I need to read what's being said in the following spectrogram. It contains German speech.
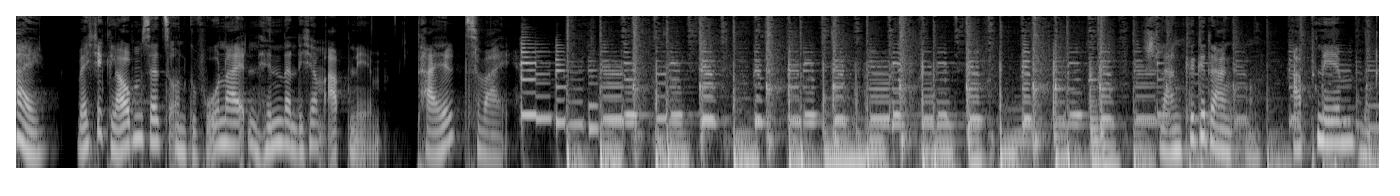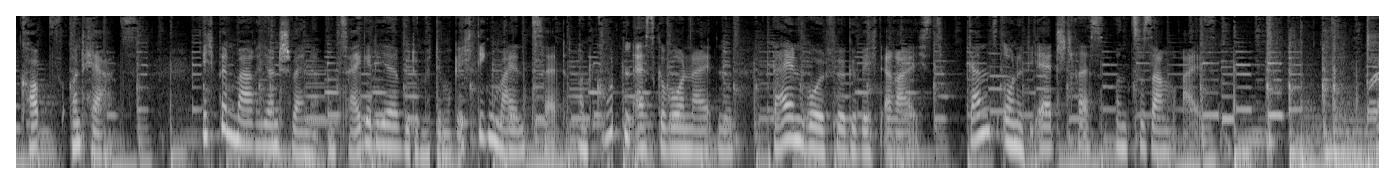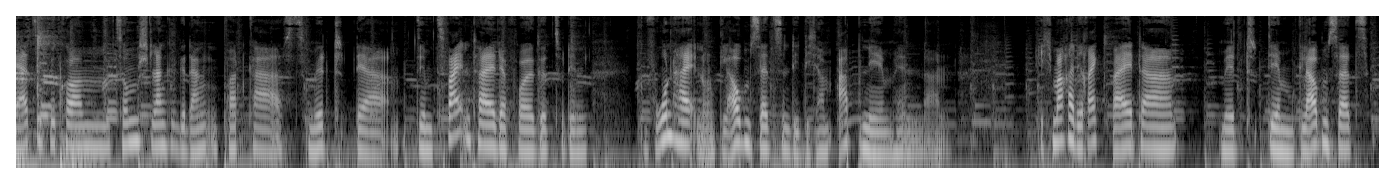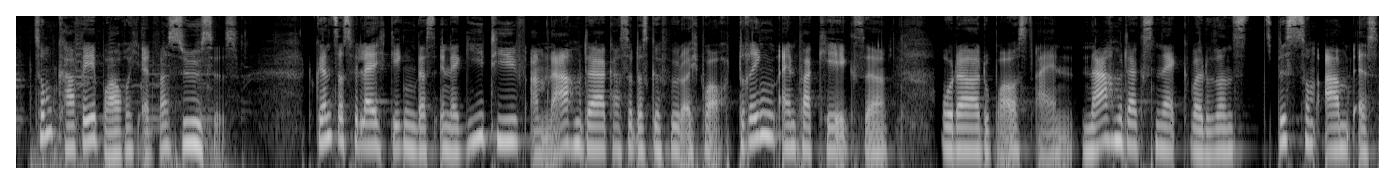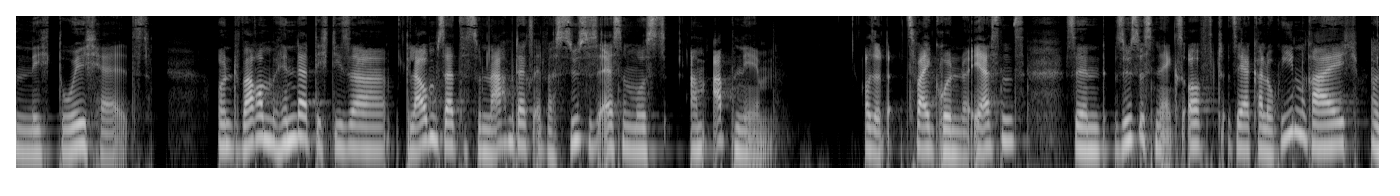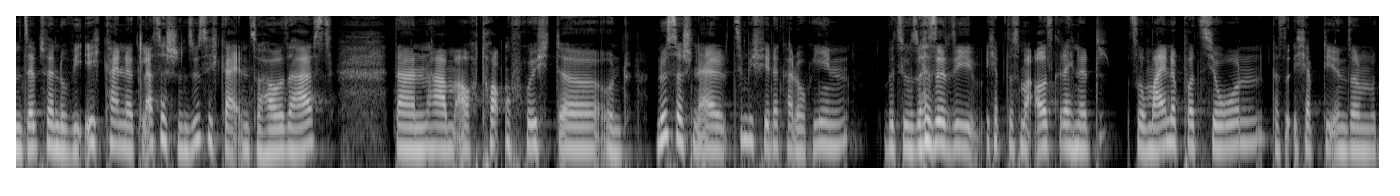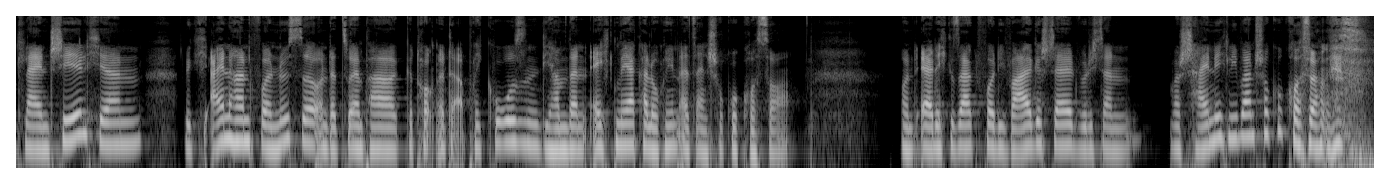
Hi, welche Glaubenssätze und Gewohnheiten hindern dich am Abnehmen? Teil 2. Schlanke Gedanken. Abnehmen mit Kopf und Herz. Ich bin Marion Schwenne und zeige dir, wie du mit dem richtigen Mindset und guten Essgewohnheiten dein Wohlfühlgewicht erreichst. Ganz ohne Diätstress und Zusammenreißen. Herzlich willkommen zum Schlanke Gedanken Podcast mit der, dem zweiten Teil der Folge zu den Gewohnheiten und Glaubenssätzen, die dich am Abnehmen hindern. Ich mache direkt weiter mit dem Glaubenssatz, zum Kaffee brauche ich etwas Süßes kennst das vielleicht gegen das Energietief. Am Nachmittag hast du das Gefühl, euch braucht dringend ein paar Kekse oder du brauchst einen Nachmittagssnack, weil du sonst bis zum Abendessen nicht durchhältst. Und warum hindert dich dieser Glaubenssatz, dass du nachmittags etwas Süßes essen musst, am Abnehmen? Also zwei Gründe. Erstens sind süße Snacks oft sehr kalorienreich und selbst wenn du wie ich keine klassischen Süßigkeiten zu Hause hast, dann haben auch Trockenfrüchte und Nüsse schnell ziemlich viele Kalorien, beziehungsweise die, ich habe das mal ausgerechnet, so meine Portion, das, ich habe die in so einem kleinen Schälchen, wirklich eine Handvoll Nüsse und dazu ein paar getrocknete Aprikosen, die haben dann echt mehr Kalorien als ein Schokocroissant. Und ehrlich gesagt, vor die Wahl gestellt, würde ich dann wahrscheinlich lieber ein Schokocroissant essen.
